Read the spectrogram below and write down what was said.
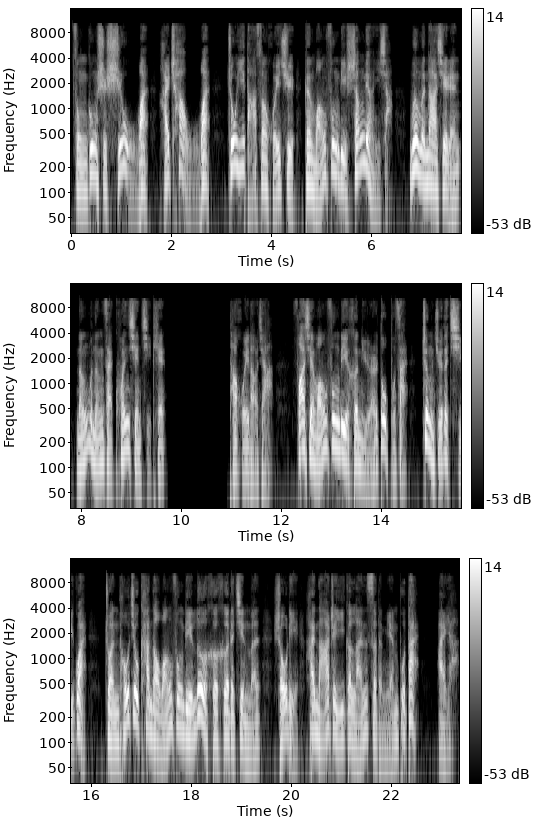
总共是十五万，还差五万。周一打算回去跟王凤丽商量一下，问问那些人能不能再宽限几天。他回到家。发现王凤丽和女儿都不在，正觉得奇怪，转头就看到王凤丽乐呵呵的进门，手里还拿着一个蓝色的棉布袋。哎呀，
